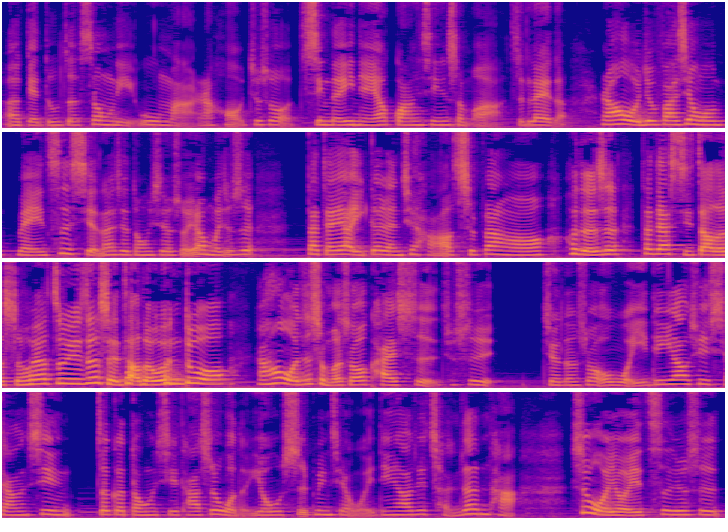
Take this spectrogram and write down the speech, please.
呃给读者送礼物嘛，然后就说新的一年要关心什么之类的，然后我就发现我每一次写那些东西的时候，要么就是。大家要一个人去好好吃饭哦，或者是大家洗澡的时候要注意热水澡的温度哦。然后我是什么时候开始，就是觉得说我一定要去相信这个东西，它是我的优势，并且我一定要去承认它。是我有一次就是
